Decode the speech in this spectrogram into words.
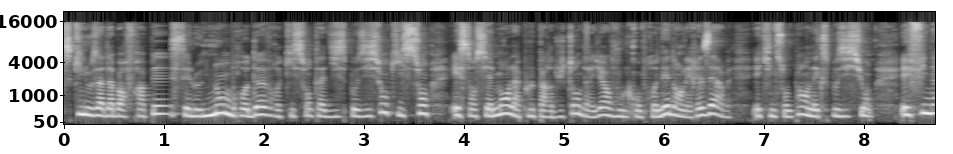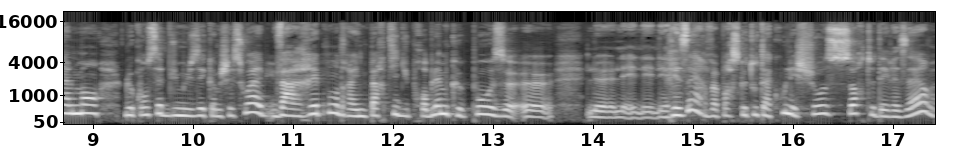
ce qui nous a d'abord frappé, c'est le nombre d'œuvres qui sont à disposition, qui sont essentiellement, la plupart du temps d'ailleurs, vous le comprenez, dans les réserves et qui ne sont pas en exposition. Et finalement, le concept du musée comme chez soi va répondre à une partie du problème que posent euh, les, réserves, parce que tout à coup, les choses sortent des réserves.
